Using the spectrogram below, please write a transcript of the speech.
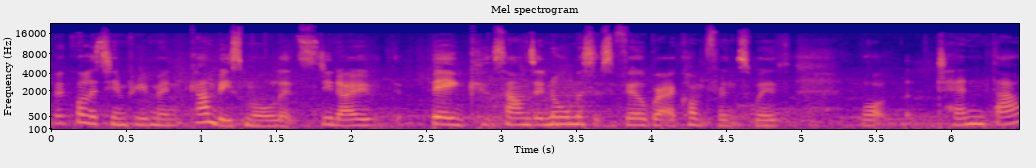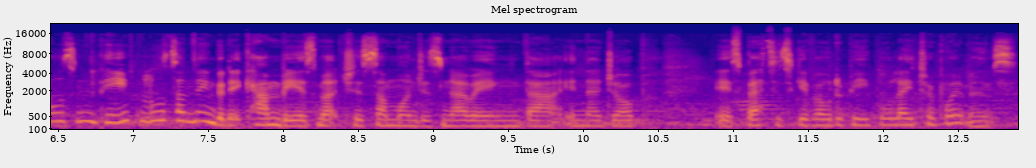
But quality improvement can be small. It's you know big, sounds enormous. It's a Fieldborough conference with what ten thousand people or something, but it can be as much as someone just knowing that in their job it's better to give older people later appointments.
